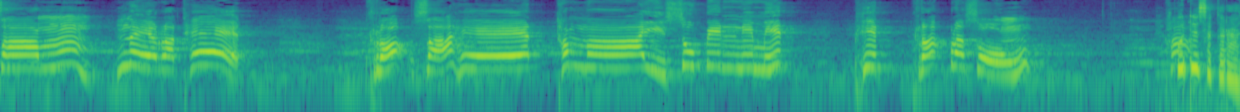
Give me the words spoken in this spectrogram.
สำเนรเทศ เพราะสาเหตุทำไมสุบินนิมิต ผิดพระประสงค์พุทธศักราช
